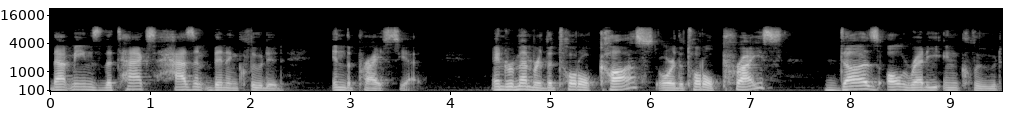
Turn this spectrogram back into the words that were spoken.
that means the tax hasn't been included in the price yet. And remember, the total cost or the total price does already include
